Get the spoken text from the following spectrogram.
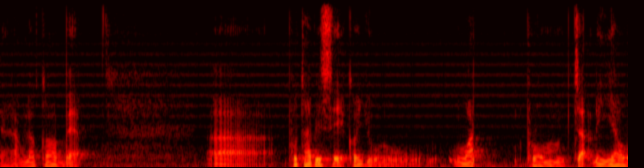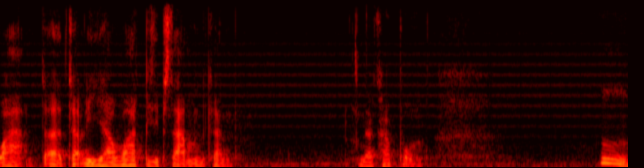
นะครับ แล้วก็แบบพุทธพิเศษก็อยู่วัดพรมจริยวาสอ่าจริยาวาสปี 13 เหมือนกันนะครับผมอืม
